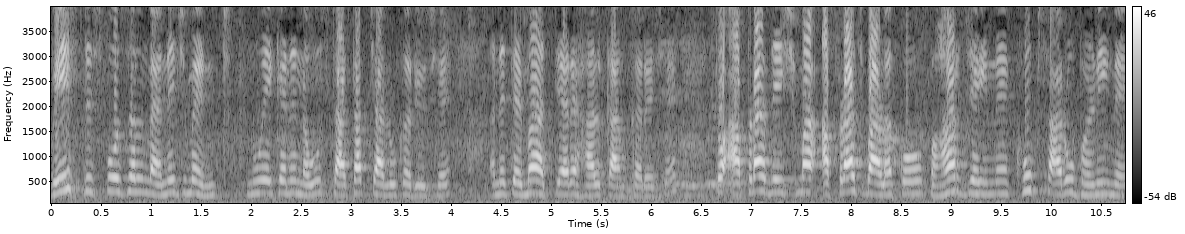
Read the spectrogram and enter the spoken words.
વેસ્ટ ડિસ્પોઝલ મેનેજમેન્ટનું એક એને નવું સ્ટાર્ટઅપ ચાલુ કર્યું છે અને તેમાં અત્યારે હાલ કામ કરે છે. તો આપણા દેશમાં આપણા જ બાળકો બહાર જઈને ખૂબ સારું ભણીને,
